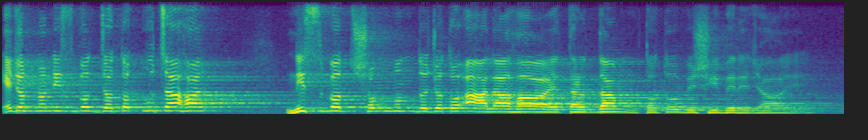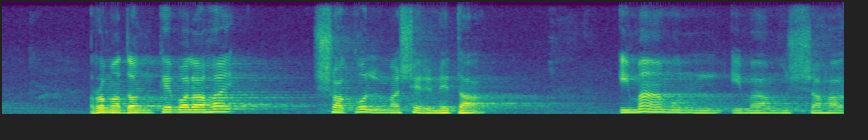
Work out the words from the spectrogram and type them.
এজন্য নিজবত যত উঁচা হয় নিসবত সম্বন্ধ যত আলা হয়, তার দাম তত বেশি বেড়ে যায়। রমাদনকে বলা হয় সকল মাসের নেতা। ইমামুল ইমামুসাহার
